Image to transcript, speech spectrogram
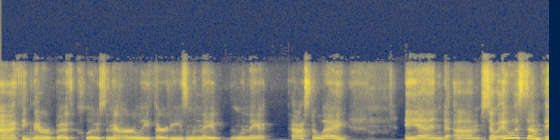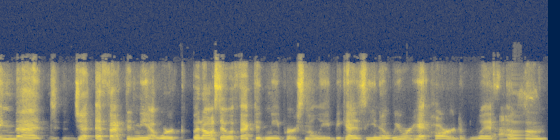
uh, I think they were mm. both close in their early 30s when they when they passed away. And um, so it was something that j- affected me at work, but also affected me personally because you know we were hit hard with yes. um,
